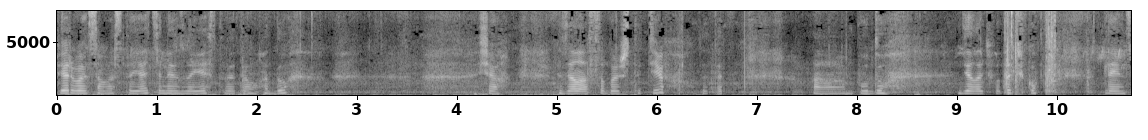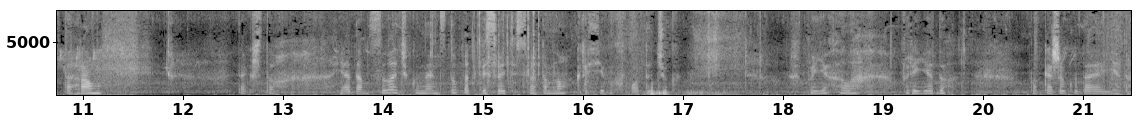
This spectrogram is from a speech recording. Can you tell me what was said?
первый самостоятельный заезд в этом году. Еще взяла с собой штатив. Вот этот а, буду делать фоточку для инстаграм. Так что я дам ссылочку на инсту, подписывайтесь, на там много красивых фоточек. Поехала, приеду, покажу, куда я еду.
